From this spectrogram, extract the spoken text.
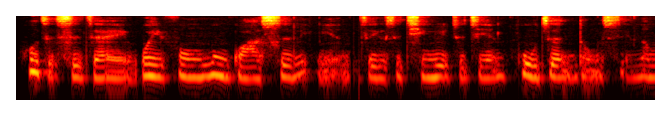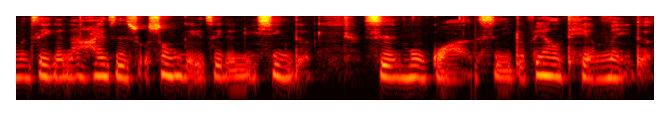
或者是在《未风木瓜诗》里面，这个是情侣之间互赠东西。那么这个男孩子所送给这个女性的是木瓜，是一个非常甜美的，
